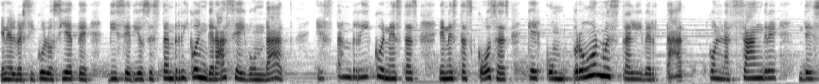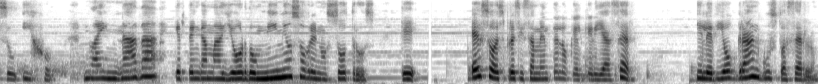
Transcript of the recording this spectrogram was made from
En el versículo 7 dice, Dios es tan rico en gracia y bondad. Es tan rico en estas, en estas cosas que compró nuestra libertad con la sangre de su Hijo. No hay nada que tenga mayor dominio sobre nosotros que eso es precisamente lo que Él quería hacer. Y le dio gran gusto hacerlo.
